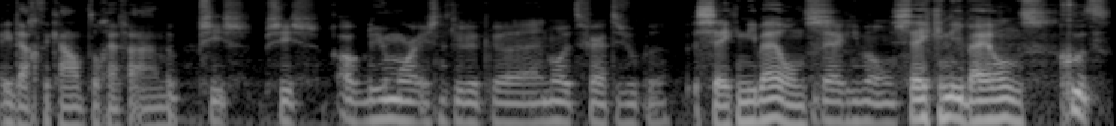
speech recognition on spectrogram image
Ik dacht, ik haal hem toch even aan. Precies, precies. Ook de humor is natuurlijk eh, nooit ver te zoeken. Zeker niet bij ons. werkt niet bij ons. Zeker niet bij ons. Goed.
